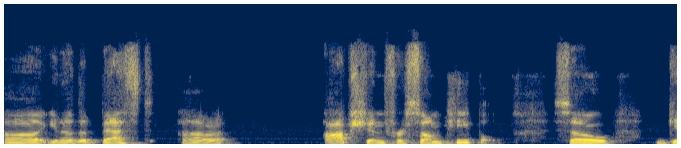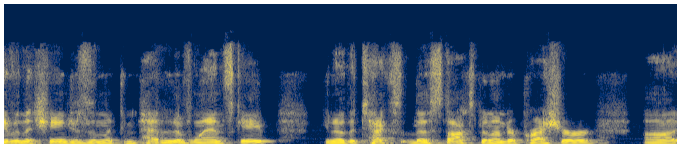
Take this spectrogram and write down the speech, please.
uh, you know, the best uh, option for some people. So, given the changes in the competitive landscape, you know the tech, the stock's been under pressure. Uh,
